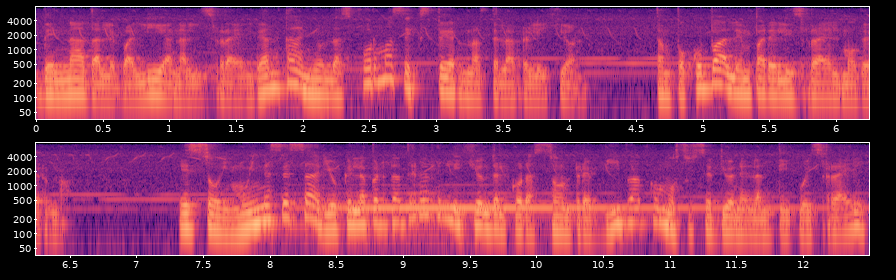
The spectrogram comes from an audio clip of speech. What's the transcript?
de nada le valían al Israel de antaño las formas externas de la religión. Tampoco valen para el Israel moderno. Es hoy muy necesario que la verdadera religión del corazón reviva como sucedió en el antiguo Israel.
